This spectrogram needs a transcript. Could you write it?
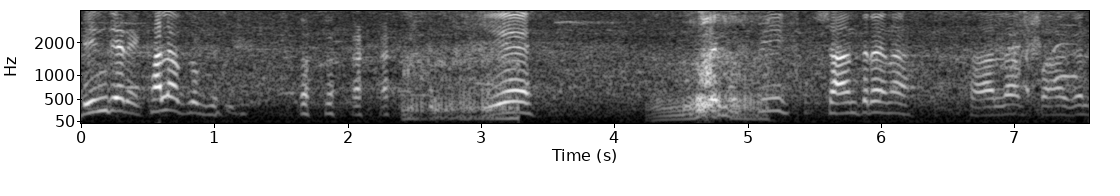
डेंजर है खा लो आप लोग ये सीख शांत रहना साला पागल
